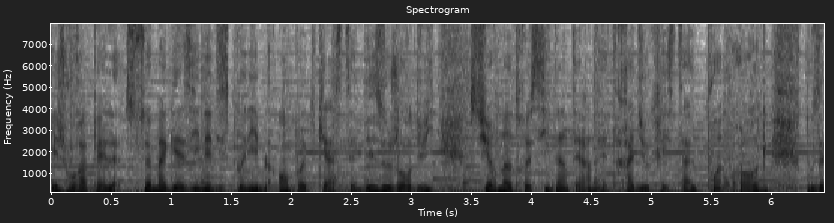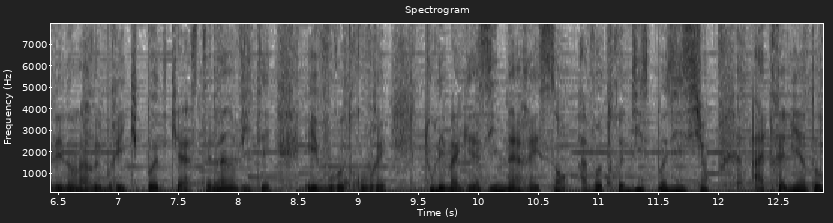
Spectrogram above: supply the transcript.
Et je vous rappelle, ce magazine est disponible en podcast dès aujourd'hui sur notre site internet radiocristal.org. Vous allez dans la rubrique podcast l'invité et vous retrouverez tous les magazines à votre disposition. À très bientôt.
